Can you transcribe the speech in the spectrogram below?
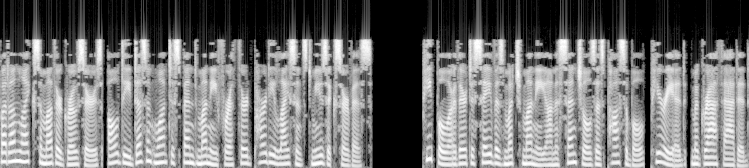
But unlike some other grocers, Aldi doesn't want to spend money for a third-party licensed music service. People are there to save as much money on essentials as possible, period, McGrath added.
